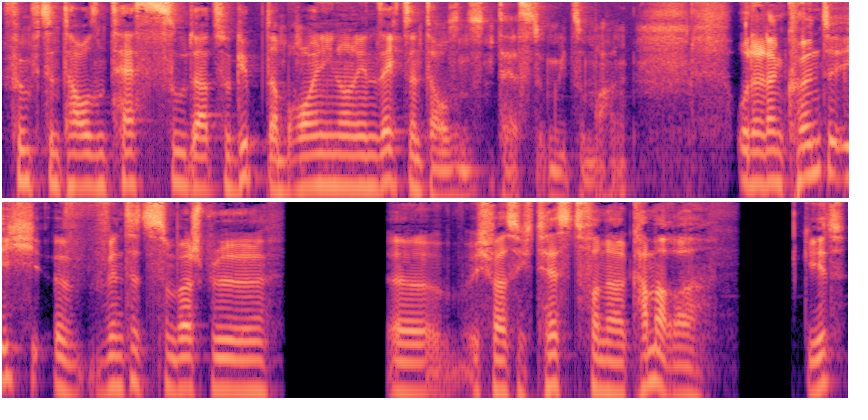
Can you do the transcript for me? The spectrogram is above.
15.000 Tests zu, dazu gibt, dann brauche ich nicht noch den 16.000. Test irgendwie zu machen. Oder dann könnte ich, äh, wenn es jetzt zum Beispiel, äh, ich weiß nicht, Test von der Kamera geht,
